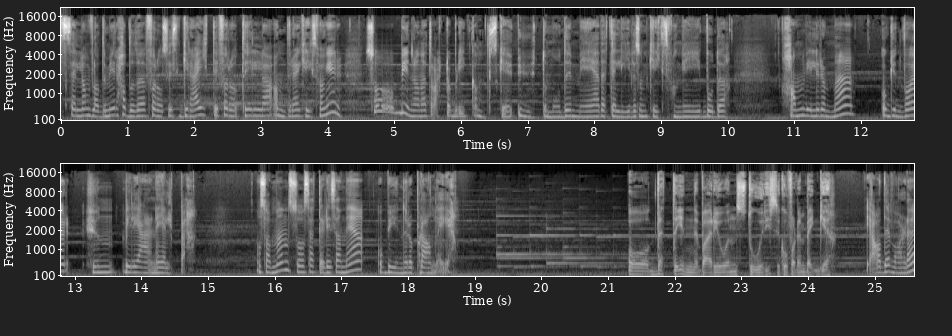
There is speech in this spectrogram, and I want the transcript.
selv om Vladimir hadde det forholdsvis greit i forhold til andre krigsfanger, så begynner han etter hvert å bli ganske utålmodig med dette livet som krigsfange i Bodø. Han vil rømme, og Gunvor, hun vil gjerne hjelpe. Og sammen så setter de seg ned og begynner å planlegge. Og dette innebærer jo en stor risiko for dem begge. Ja, det var det.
